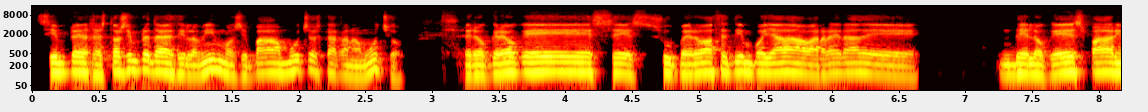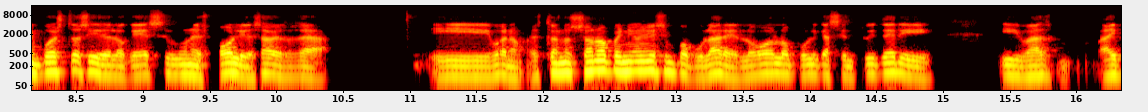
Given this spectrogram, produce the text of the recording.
siempre el gestor siempre te va a decir lo mismo, si paga mucho es que ha ganado mucho. Pero creo que se superó hace tiempo ya la barrera de, lo que es pagar impuestos y de lo que es un expolio, ¿sabes? O sea, y bueno, esto no son opiniones impopulares, luego lo publicas en Twitter y, vas, ahí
